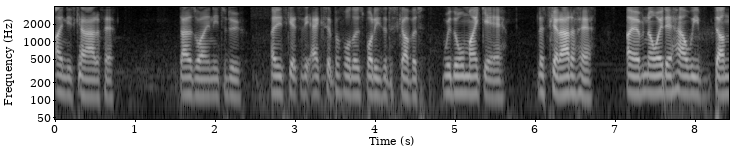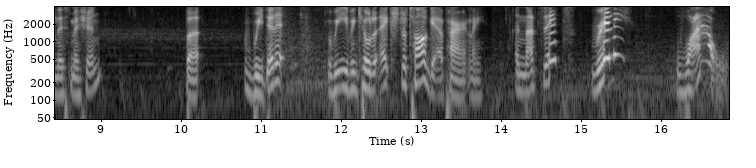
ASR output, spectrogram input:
I need to get out of here. That is what I need to do. I need to get to the exit before those bodies are discovered with all my gear. Let's get out of here. I have no idea how we've done this mission, but we did it. We even killed an extra target apparently. And that's it? Really? Wow.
